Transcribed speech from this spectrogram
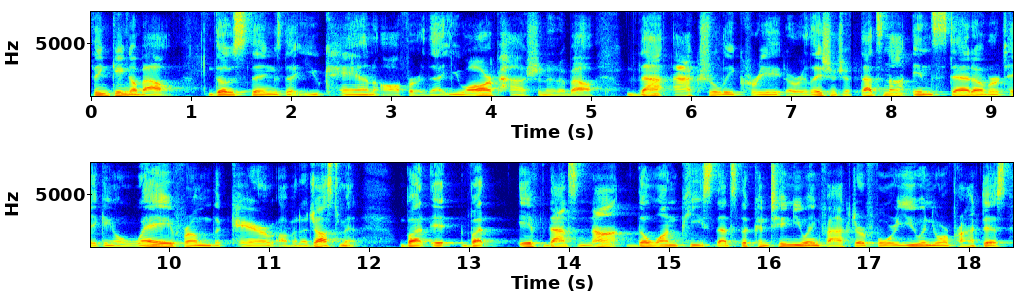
thinking about those things that you can offer, that you are passionate about, that actually create a relationship. That's not instead of or taking away from the care of an adjustment, but it but if that's not the one piece that's the continuing factor for you in your practice,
